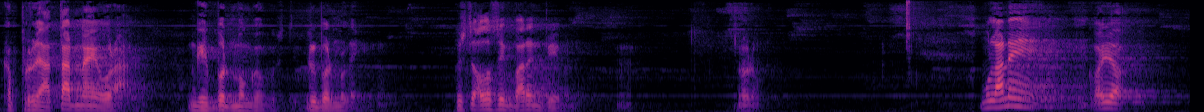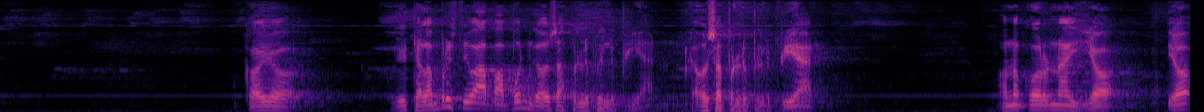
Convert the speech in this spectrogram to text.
Keberatan nae ora. Nggih pun monggo Gusti. Pripun mulih? Gusti Allah sing paring piye ngono. Mulane kaya kaya di dalam peristiwa apa pun nggak usah berlebih-lebihan. Nggak usah berlebih-lebihan. Ana corona ya ya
